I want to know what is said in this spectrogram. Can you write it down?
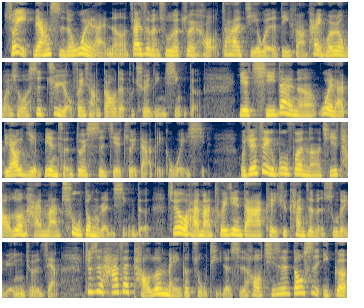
所以粮食的未来呢，在这本书的最后，在它的结尾的地方，他也会认为说是具有非常高的不确定性的，也期待呢未来不要演变成对世界最大的一个威胁。我觉得这个部分呢，其实讨论还蛮触动人心的，所以我还蛮推荐大家可以去看这本书的原因就是这样，就是他在讨论每一个主题的时候，其实都是一个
